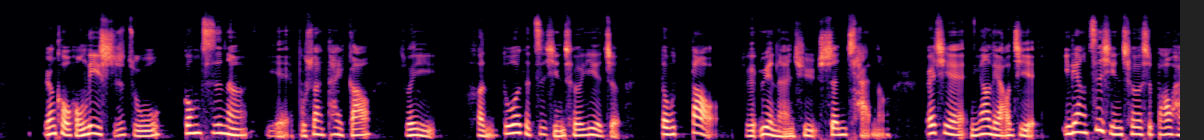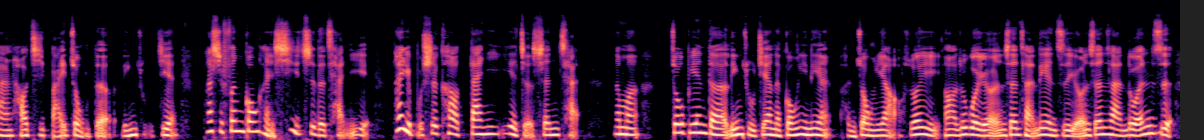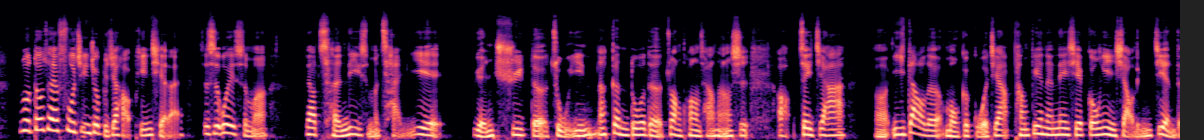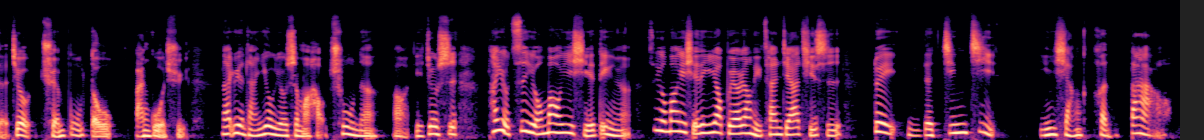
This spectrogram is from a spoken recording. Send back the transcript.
人口红利十足，工资呢也不算太高，所以很多的自行车业者都到这个越南去生产呢。而且你要了解，一辆自行车是包含好几百种的零组件，它是分工很细致的产业，它也不是靠单一业者生产。那么周边的零组件的供应链很重要，所以啊，如果有人生产链子，有人生产轮子，如果都在附近，就比较好拼起来。这是为什么要成立什么产业园区的主因。那更多的状况常常是哦，这家呃移到了某个国家，旁边的那些供应小零件的就全部都搬过去。那越南又有什么好处呢？啊，也就是它有自由贸易协定啊，自由贸易协定要不要让你参加，其实对你的经济影响很大哦。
